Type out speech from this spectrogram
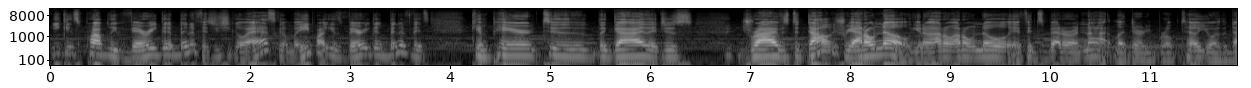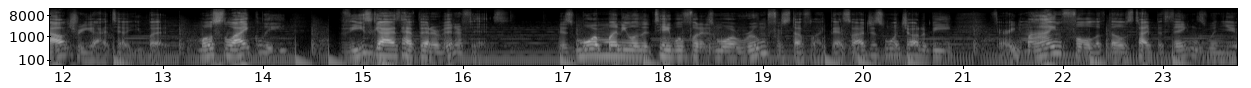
He gets probably very good benefits. You should go ask him, but he probably gets very good benefits compared to the guy that just drives to Dollar Tree. I don't know. You know, I don't I don't know if it's better or not. Let Dirty Broke tell you or the Dollar Tree guy tell you, but most likely these guys have better benefits. There's more money on the table for there's more room for stuff like that. So I just want y'all to be very mindful of those type of things when you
